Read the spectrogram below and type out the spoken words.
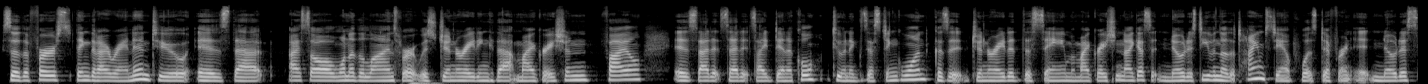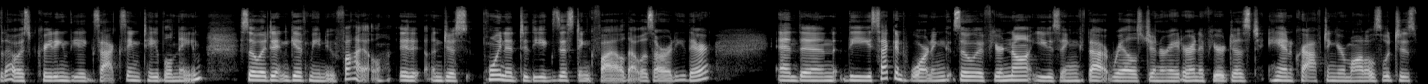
So the first thing that I ran into is that I saw one of the lines where it was generating that migration file is that it said it's identical to an existing one because it generated the same migration. I guess it noticed, even though the timestamp was different, it noticed that I was creating the exact same table name. So it didn't give me a new file. It just pointed to the existing file that was already there. And then the second warning. So if you're not using that Rails generator and if you're just handcrafting your models, which is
